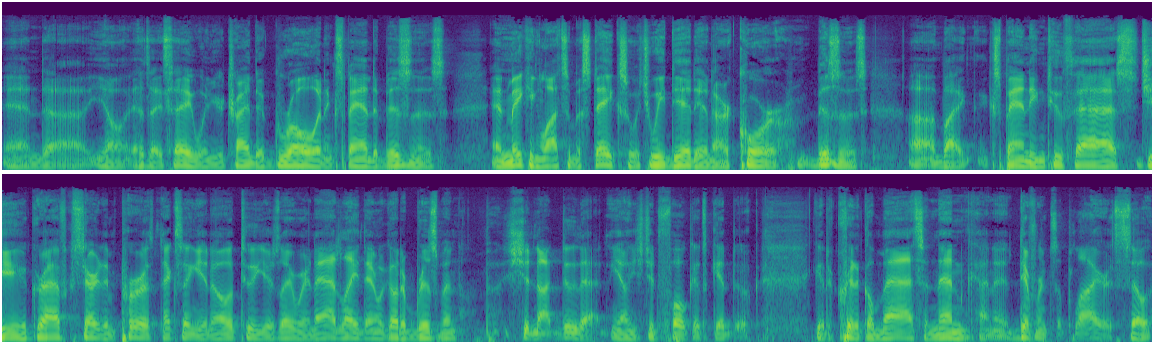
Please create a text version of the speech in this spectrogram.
and uh, you know as i say when you're trying to grow and expand a business and making lots of mistakes which we did in our core business uh, by expanding too fast, geographic. Started in Perth. Next thing you know, two years later, we're in Adelaide. Then we go to Brisbane. Should not do that. You know, you should focus, get get a critical mass, and then kind of different suppliers. So,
